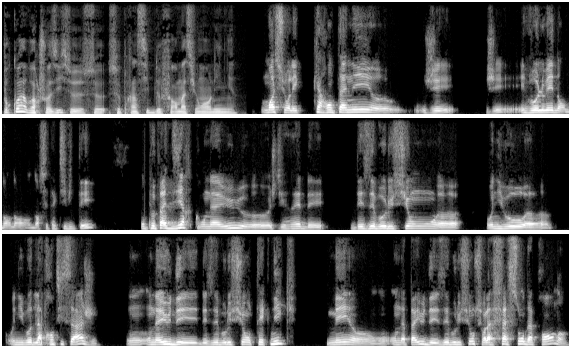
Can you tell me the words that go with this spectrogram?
Pourquoi avoir choisi ce, ce, ce principe de formation en ligne? Moi, sur les 40 années, euh, j'ai évolué dans, dans, dans, dans, cette activité. On peut pas dire qu'on a eu, euh, je dirais, des, des évolutions euh, au niveau euh, au niveau de l'apprentissage. On, on, a eu des, des évolutions techniques, mais on n'a pas eu des évolutions sur la façon d'apprendre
